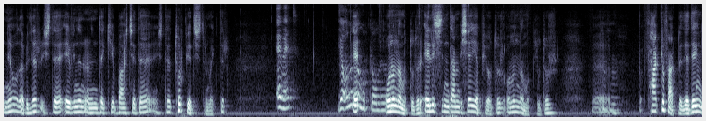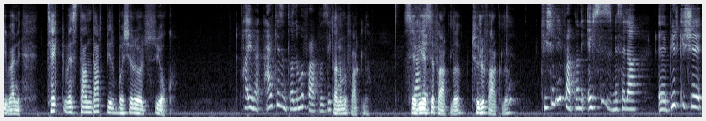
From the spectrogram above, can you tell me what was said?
ne olabilir? İşte evinin önündeki bahçede işte turp yetiştirmektir. Evet. Ve onunla E, mutlu oluyor. Onunla mutludur. El işinden bir şey yapıyordur. Onunla mutludur. Ee, farklı farklı dediğin gibi hani tek ve standart bir başarı ölçüsü yok. Hayır, herkesin tanımı farklı. Zeki. Tanımı farklı. Seviyesi farklı. Türü farklı. Kişiliği farklı. Hani eşsiz mesela e, bir kişi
